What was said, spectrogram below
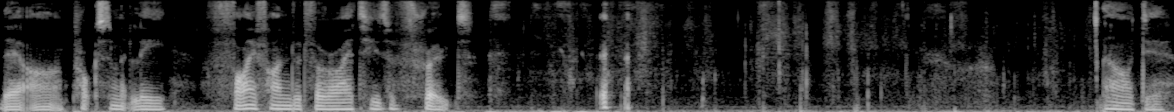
there are approximately 500 varieties of fruit. oh dear.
